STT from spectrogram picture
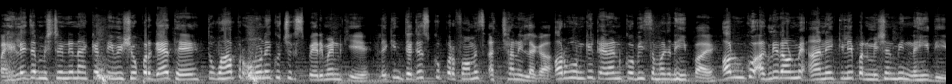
पहले जब mister Indian hacker TV show पर गए थे तो वहाँ पर उन्होंने कुछ एक्सपेरिमेंट किए, लेकिन जजेस को परफॉर्मेंस अच्छा नहीं लगा और वो उनके टैलेंट को भी समझ नहीं पाए और उनको अगले राउंड में आने के लिए परमिशन भी नहीं दी।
